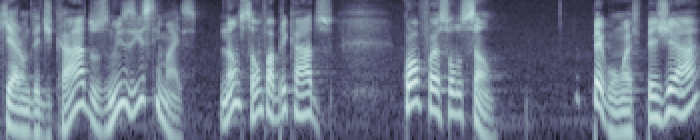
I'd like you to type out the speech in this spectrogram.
que eram dedicados, não existem mais não são fabricados. Qual foi a solução? Pegou um FPGA,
